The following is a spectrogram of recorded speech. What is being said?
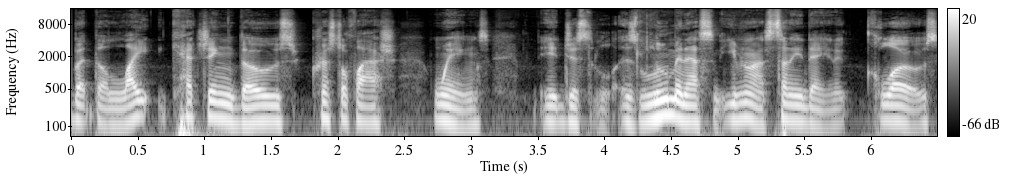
but the light catching those Krystal Flash wings, it just is luminescent even on a sunny day, and it glows.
